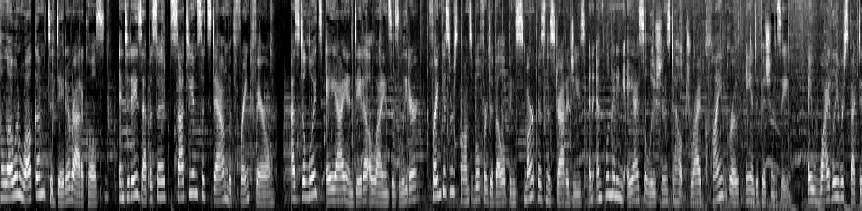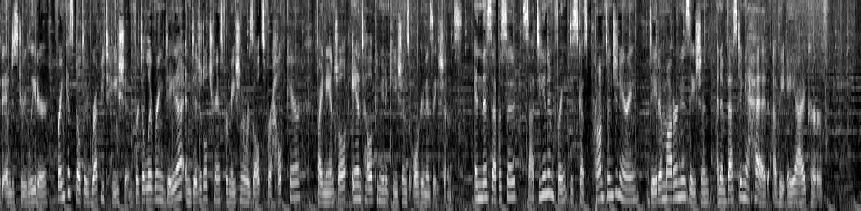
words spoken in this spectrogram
Hello and welcome to Data Radicals. In today's episode, Satyen sits down with Frank Farrall. As Deloitte's AI and Data Alliance's leader, Frank is responsible for developing smart business strategies and implementing AI solutions to help drive client growth and efficiency. A widely respected industry leader, Frank has built a reputation for delivering data and digital transformation results for healthcare, financial, and telecommunications organizations. In this episode, Satyen and Frank discuss prompt engineering, data modernization, and investing ahead of the AI curve.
